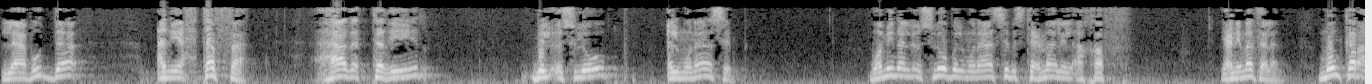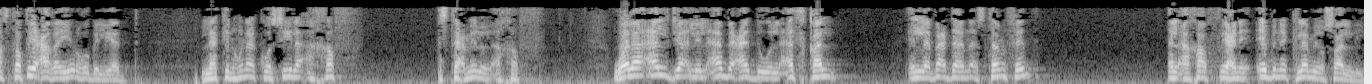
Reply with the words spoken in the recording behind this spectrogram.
لابد أن يحتف هذا التغيير بالأسلوب المناسب. ومن الأسلوب المناسب استعمال الأخف. يعني مثلا منكر أستطيع أغيره باليد. لكن هناك وسيلة أخف استعملوا الأخف. ولا ألجأ للأبعد والأثقل إلا بعد أن أستنفذ الأخف. يعني ابنك لم يصلي.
